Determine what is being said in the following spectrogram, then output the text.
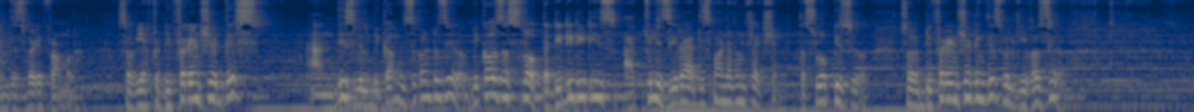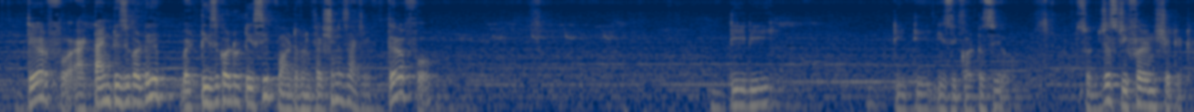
In this very formula. So we have to differentiate this and this will become is equal to 0 because the slope, the dd dt is actually 0 at this point of inflection. The slope is 0. So differentiating this will give us 0. Therefore, at time t is equal to t is equal to tc, point of inflection is achieved. Therefore, dd dt is equal to 0. So just differentiate it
